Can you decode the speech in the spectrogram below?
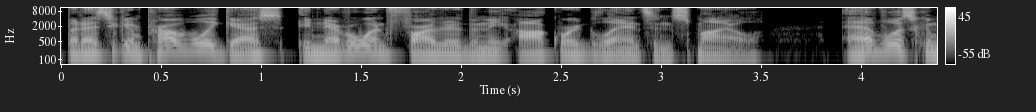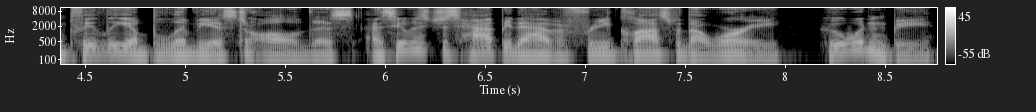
but as you can probably guess, it never went farther than the awkward glance and smile. Ev was completely oblivious to all of this, as he was just happy to have a free class without worry. Who wouldn't be?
